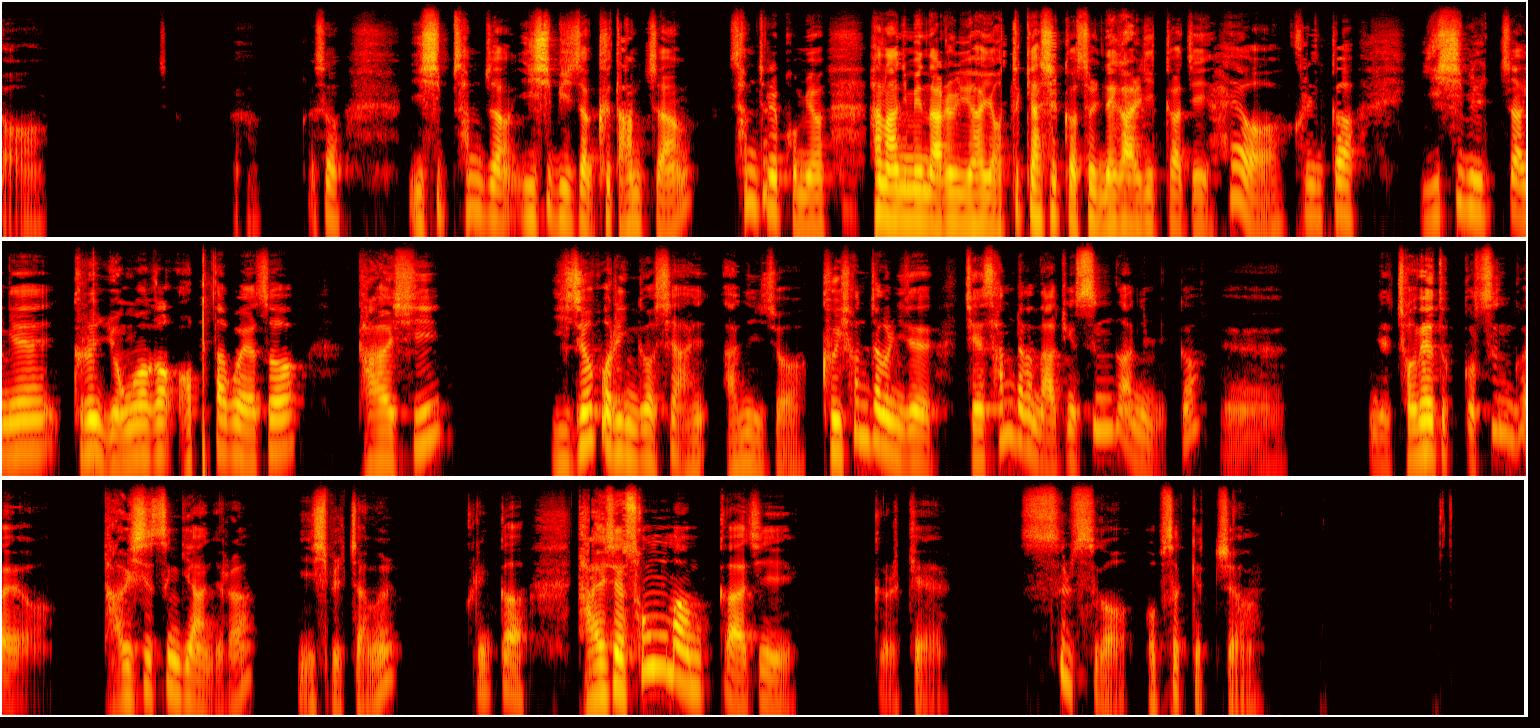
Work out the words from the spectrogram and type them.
그래서 23장, 22장 그 다음 장 3절에 보면 하나님이 나를 위하여 어떻게 하실 것을 내가 알기까지 해요. 그러니까 21장에 그런 용어가 없다고 해서 다윗이 잊어버린 것이 아니, 죠그 현장을 이제 제3자가 나중에 쓴 거 아닙니까? 예. 이제 전해 듣고 쓴 거예요. 다윗이 쓴 게 아니라 21장을. 그러니까 다윗의 속마음까지 그렇게 쓸 수가 없었겠죠.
